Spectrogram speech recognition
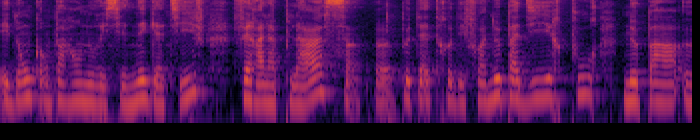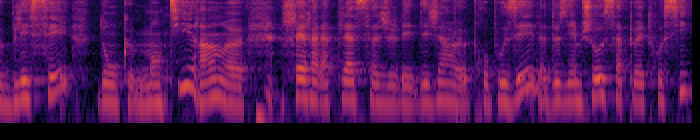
et donc en parent nourricier négatif, faire à la place, euh, peut-être des fois ne pas dire pour ne pas blesser, donc mentir, hein, faire à la place, ça je l'ai déjà proposé. La deuxième chose, ça peut être aussi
